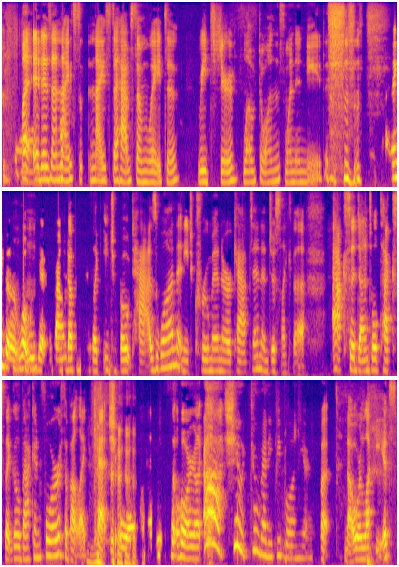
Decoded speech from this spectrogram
but it is a nice nice to have some way to reach your loved ones when in need. I think the, what we get round up is like each boat has one and each crewman or captain and just like the accidental texts that go back and forth about like catch or or like ah shoot too many people on here. But no we're lucky. It's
